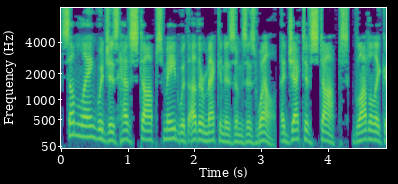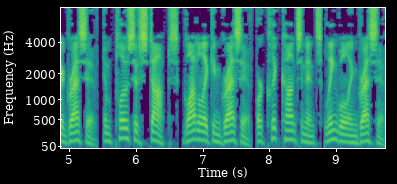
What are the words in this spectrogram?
Some languages have stops made with other mechanisms as well, ejective stops glottalic egressive, implosive stops glottalic ingressive, or click consonants lingual ingressive.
